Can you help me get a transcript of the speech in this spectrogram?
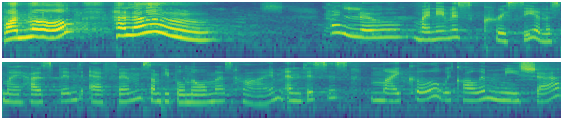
One more. Hello. Hello, my name is Chrissy, and this is my husband, Efim. Some people know him as Haim. And this is Michael. We call him Misha.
